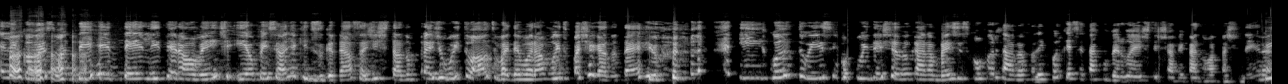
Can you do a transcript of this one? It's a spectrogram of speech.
Ele começou a derreter literalmente. E eu pensei, olha que desgraça, a gente tá num prédio muito alto, vai demorar muito para chegar no térreo. e enquanto isso, eu fui deixando o cara mais desconfortável. Eu falei, por que você tá com vergonha de ter chavecado uma faxineira?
